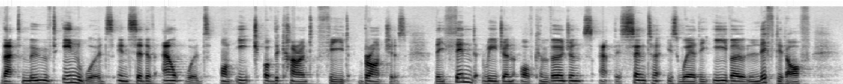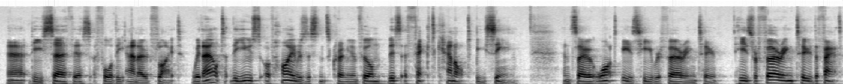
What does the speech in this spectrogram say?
that moved inwards instead of outwards on each of the current feed branches. The thinned region of convergence at the center is where the EVO lifted off uh, the surface for the anode flight. Without the use of high resistance chromium film, this effect cannot be seen. And so what is he referring to? He's referring to the fact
